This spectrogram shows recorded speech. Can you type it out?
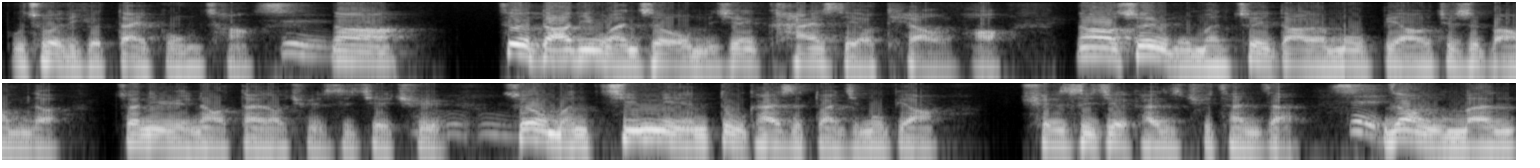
不错的一个代工厂。是，那这个打底完之后，我们现在开始要跳了，哈。那所以，我们最大的目标就是把我们的专利原料带到全世界去。嗯嗯。所以，我们今年度开始短期目标，全世界开始去参展，是让我们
